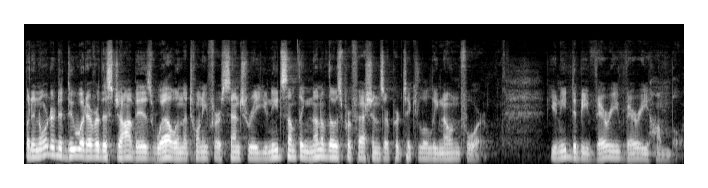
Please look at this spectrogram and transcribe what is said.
But in order to do whatever this job is well in the 21st century, you need something none of those professions are particularly known for. You need to be very, very humble.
